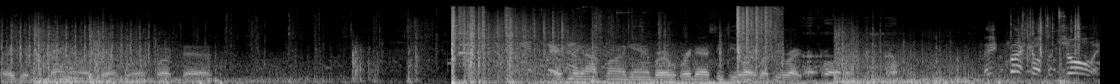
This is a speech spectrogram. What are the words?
they just standing right there, bro. Fuck that. Enemy This at the nigga not spawn again, bro. Right there, CT right, bro. To your right. Need backup at Charlie.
